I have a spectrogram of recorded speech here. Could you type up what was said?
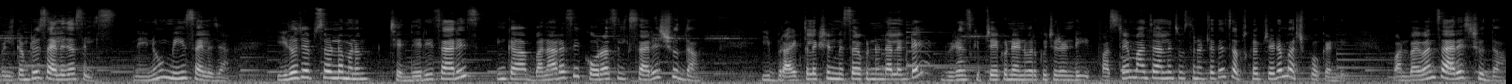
Welcome to Shailaja Silks. నేను మీ శైలజ. ఈరోజు ఎపిసోడ్లో మనం చందేరి శారీస్ ఇంకా బనారసి కోరా సిల్క్ శారీస్ చూద్దాం. ఈ బ్రైట్ కలెక్షన్ మిస్ అవ్వకుండా ఉండాలంటే వీడియోని స్కిప్ చేయకుండా ఎండ్ వరకు చూడండి. ఫస్ట్ టైం మా ఛానల్ చూస్తున్నట్లయితే సబ్స్క్రైబ్ చేయడం మర్చిపోకండి. వన్ బై వన్ శారీస్ చూద్దాం.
